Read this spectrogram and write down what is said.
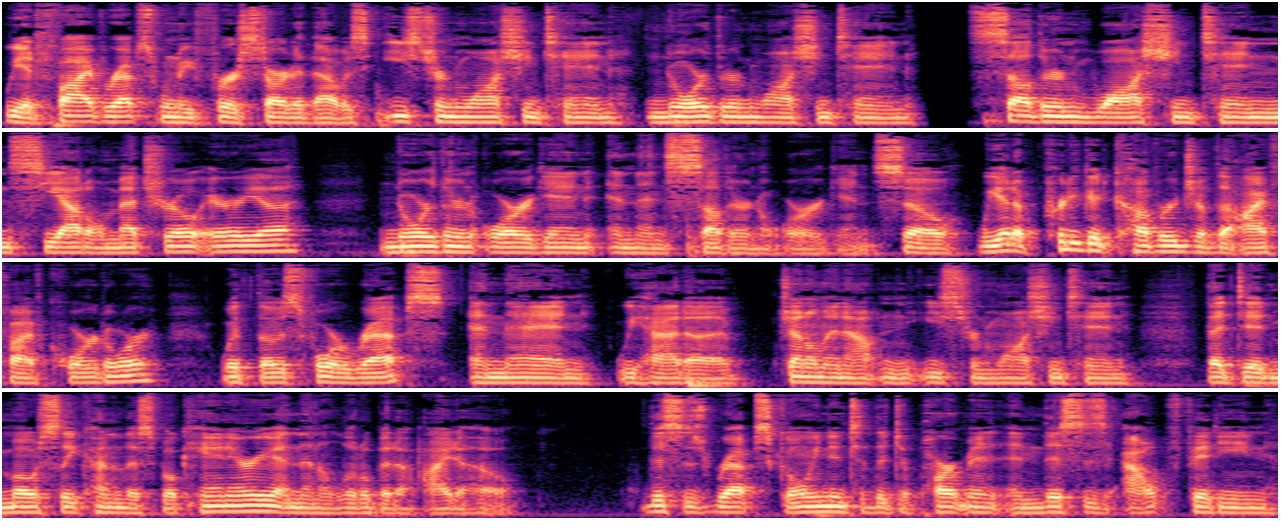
we had five reps when we first started. That was Eastern Washington, Northern Washington, Southern Washington, Seattle metro area, Northern Oregon, and then Southern Oregon. So we had a pretty good coverage of the I 5 corridor with those four reps. And then we had a gentleman out in Eastern Washington that did mostly kind of the Spokane area and then a little bit of Idaho. This is reps going into the department, and this is outfitting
